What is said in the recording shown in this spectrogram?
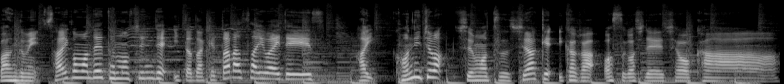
番組最後まで楽しんでいただけたら幸いです。はいこんにちは。週末週明けいかがお過ごしでしょうか。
